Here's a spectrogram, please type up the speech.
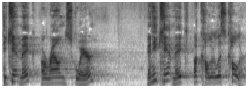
He can't make a round square, and he can't make a colorless color.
